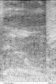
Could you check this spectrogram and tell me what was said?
break.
